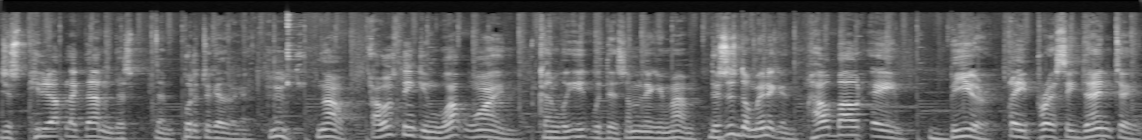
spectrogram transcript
just heat it up like that and just then put it together again. Mm. Now, I was thinking, what wine can we eat with this? I'm thinking, man, this is Dominican. How about a beer, a Presidente?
